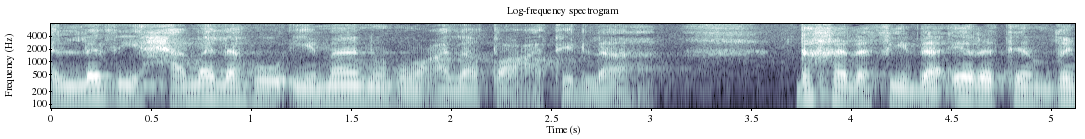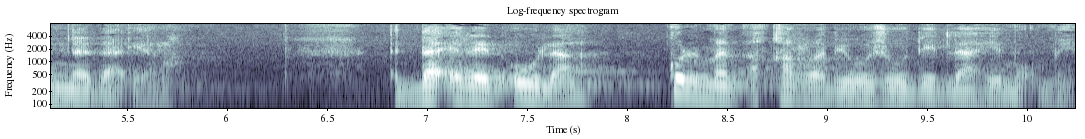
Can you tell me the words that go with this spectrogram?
الذي حمله إيمانه على طاعة الله دخل في دائرة ضمن دائرة. الدائرة الأولى كل من أقر بوجود الله مؤمن.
